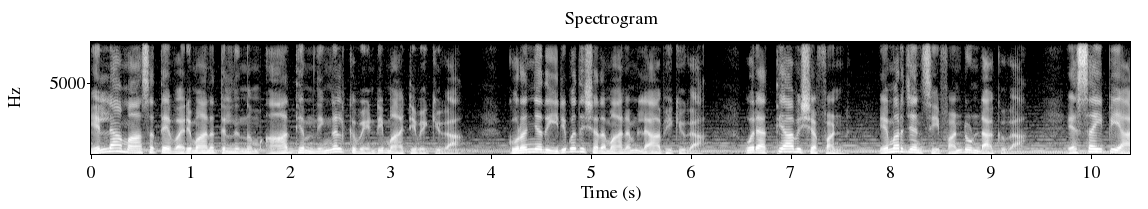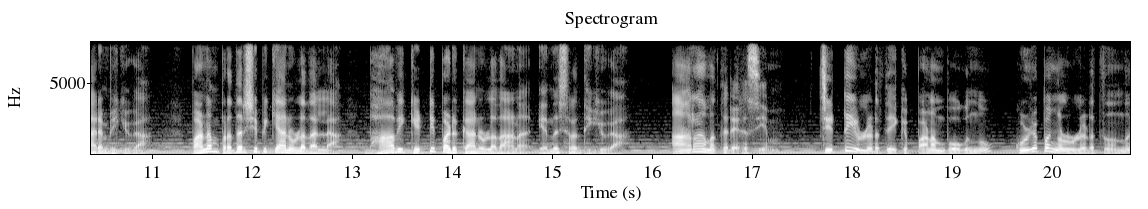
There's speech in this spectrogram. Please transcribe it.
എല്ലാ മാസത്തെ വരുമാനത്തിൽ നിന്നും ആദ്യം നിങ്ങൾക്ക് വേണ്ടി മാറ്റിവെക്കുക. കുറഞ്ഞത് ഇരുപത് ശതമാനം ലാഭിക്കുക. ഒരു അത്യാവശ്യ ഫണ്ട് എമർജൻസി ഫണ്ട് ഉണ്ടാക്കുക എസ് ഐ പി ആരംഭിക്കുക പണം പ്രദർശിപ്പിക്കാനുള്ളതല്ല ഭാവി കെട്ടിപ്പടുക്കാനുള്ളതാണ് എന്ന് ശ്രദ്ധിക്കുക. ആറാമത്തെ രഹസ്യം ചിട്ടയുള്ളിടത്തേക്ക് പണം പോകുന്നു കുഴപ്പങ്ങളുള്ളിടത്തു നിന്ന്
